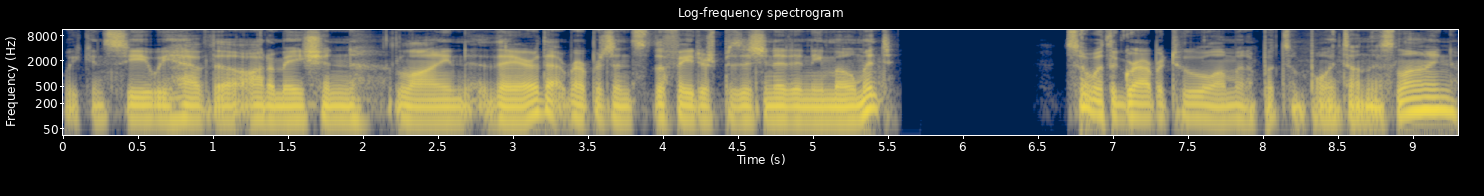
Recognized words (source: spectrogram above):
we can see we have the automation line there that represents the fader's position at any moment. So with the grabber tool, I'm going to put some points on this line,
